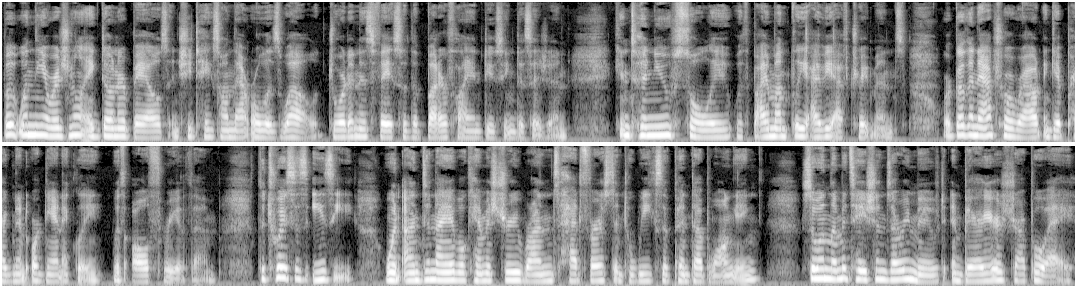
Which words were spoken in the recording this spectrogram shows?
But when the original egg donor bails and she takes on that role as well, Jordan is faced with a butterfly inducing decision continue solely with bi monthly IVF treatments, or go the natural route and get pregnant organically with all three of them. The choice is easy when undeniable chemistry runs headfirst into weeks of pent up longing. So, when limitations are removed and barriers drop away,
